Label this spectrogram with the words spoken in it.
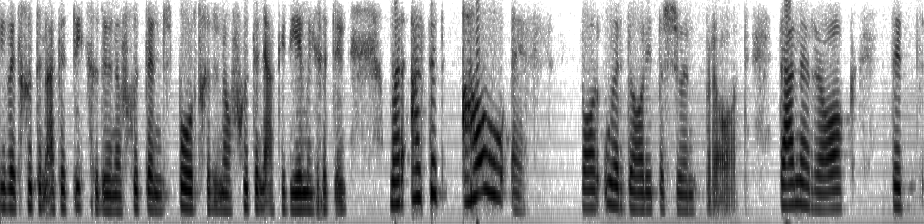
jy weet goed in atletiek gedoen of goed in sport gedoen of goed in akademie gedoen. Maar as dit al is waaroor daardie persoon praat, dan raak dit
